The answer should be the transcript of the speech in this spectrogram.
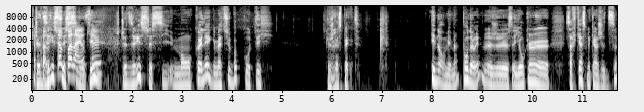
je te dirais ceci, OK? Je te dirais ceci. Mon collègue Mathieu Boccoté, que je respecte, énormément. Pour de vrai, il n'y a aucun euh, sarcasme quand je dis ça.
